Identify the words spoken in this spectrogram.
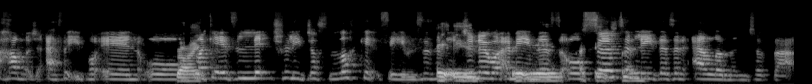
how much effort you put in or right. like it's literally just luck it seems isn't it, it? Is. do you know what i mean there's or certainly so. there's an element of that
